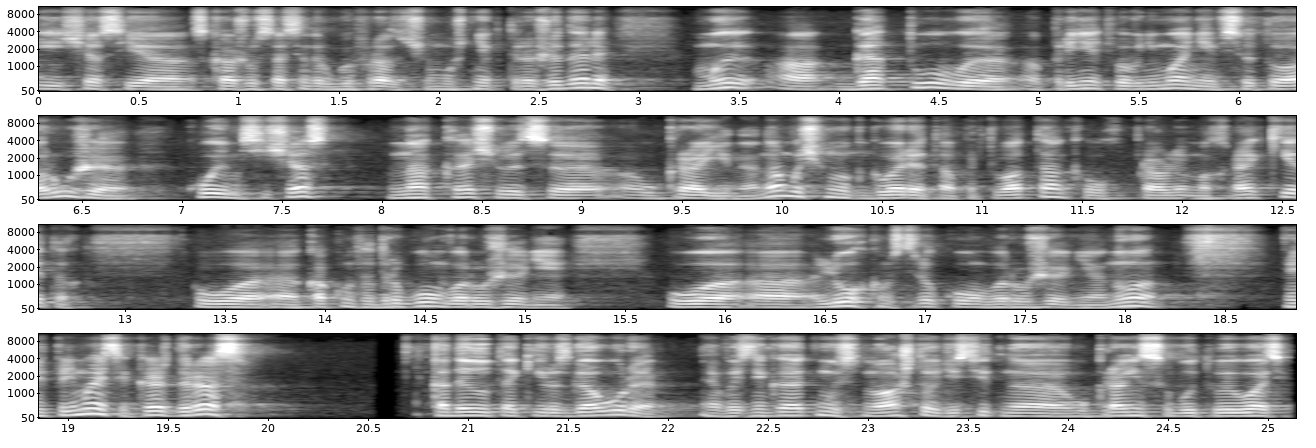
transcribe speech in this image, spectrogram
и сейчас я скажу совсем другую фразу, чем уж некоторые ожидали, мы готовы принять во внимание все то оружие, коим сейчас накачивается Украина. Нам очень много говорят о противотанковых проблемах, ракетах, о каком-то другом вооружении, о легком стрелковом вооружении. Но, понимаете, каждый раз, когда идут такие разговоры, возникает мысль, ну а что, действительно, украинцы будут воевать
